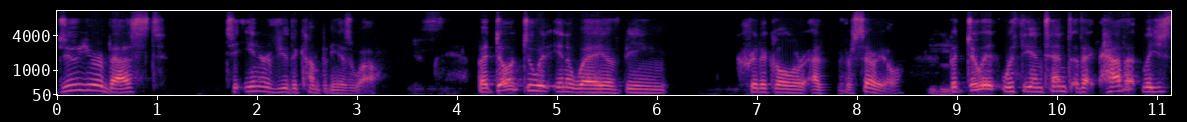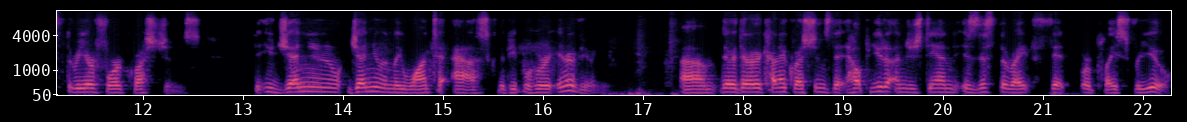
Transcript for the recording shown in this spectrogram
do your best to interview the company as well. Yes. But don't do it in a way of being critical or adversarial, mm-hmm. but do it with the intent of have at least three or four questions that you genu- genuinely want to ask the people who are interviewing you. Um, they're, they're the kind of questions that help you to understand is this the right fit or place for you?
